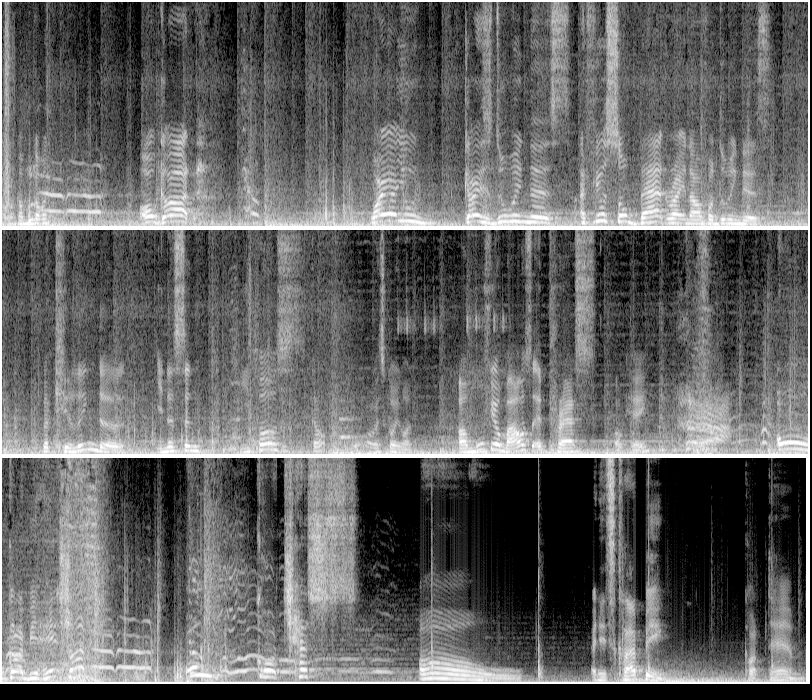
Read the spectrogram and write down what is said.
Come on, come on, come on. Oh god! Why are you guys doing this? I feel so bad right now for doing this. We're killing the innocent people? What is going on? Uh, move your mouse and press. Okay. Oh, gonna be headshot! Oh, god, chest! Oh. And he's clapping. God damn.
